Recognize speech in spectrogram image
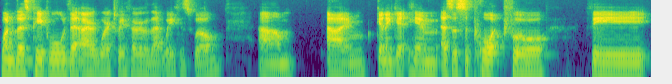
one of those people that I worked with over that week as well. Um, I'm gonna get him as a support for the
